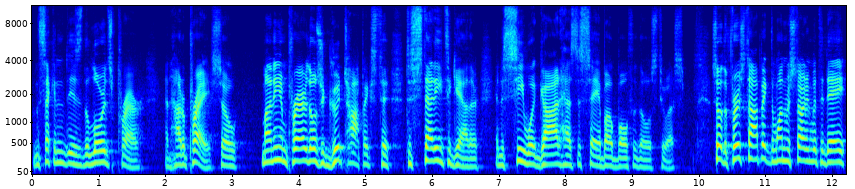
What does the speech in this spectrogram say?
and the second is the Lord's Prayer and how to pray. So money and prayer, those are good topics to, to study together and to see what God has to say about both of those to us. So, the first topic, the one we're starting with today,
